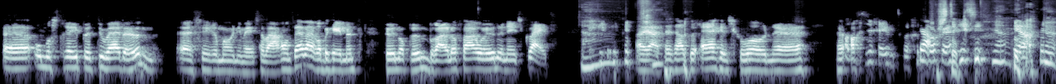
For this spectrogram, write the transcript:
eh, onderstrepen toen wij bij hun eh, ceremoniemeester waren. Want wij waren op een gegeven moment, hun op hun bruiloft, waren we hun ineens kwijt. Ah, Nou ja, zij zaten ergens gewoon eh, hadden achter. ze zich even teruggetrokken. Gestopt. ja. Ja. Ja.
